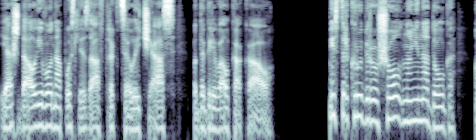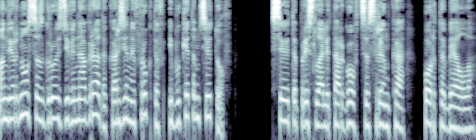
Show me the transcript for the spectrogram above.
«Я ждал его на послезавтрак целый час, подогревал какао». Мистер Крубер ушел, но ненадолго — он вернулся с гроздью винограда, корзиной фруктов и букетом цветов. Все это прислали торговцы с рынка Порто-Белло.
